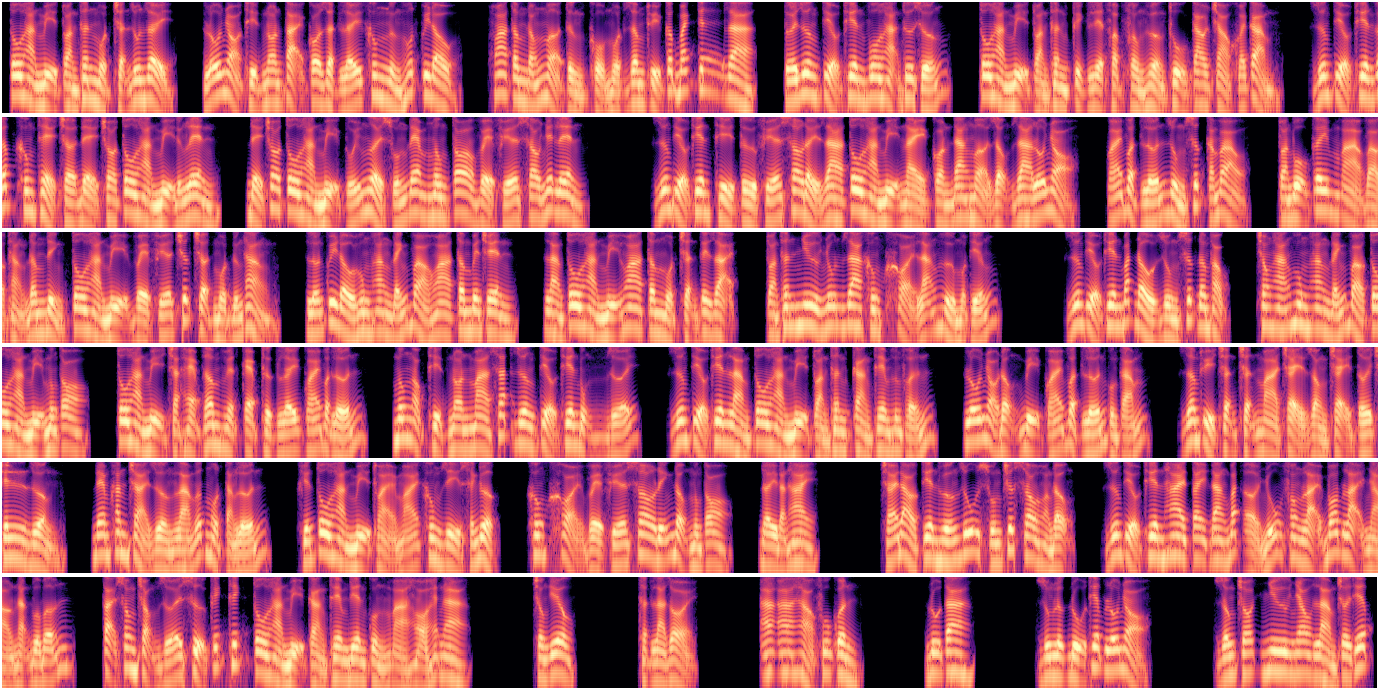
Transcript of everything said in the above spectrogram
Tô Hàn Mị toàn thân một trận run rẩy, lỗ nhỏ thịt non tại co giật lấy không ngừng hút quy đầu, hoa tâm đóng mở từng cổ một dâm thủy cấp bách tiết ra, tới Dương Tiểu Thiên vô hạn thư sướng, Tô Hàn Mị toàn thân kịch liệt phập phồng hưởng thụ cao trào khoái cảm, Dương Tiểu Thiên gấp không thể chờ để cho Tô Hàn Mị đứng lên, để cho Tô Hàn Mị túi người xuống đem mông to về phía sau nhét lên. Dương Tiểu Thiên thì từ phía sau đẩy ra Tô Hàn Mị này còn đang mở rộng ra lỗ nhỏ, quái vật lớn dùng sức cắm vào, toàn bộ cây mà vào thẳng đâm đỉnh Tô Hàn Mị về phía trước chợt một đứng thẳng, lớn quy đầu hung hăng đánh vào hoa tâm bên trên, làm Tô Hàn Mị hoa tâm một trận tê dại, toàn thân như nhún ra không khỏi lãng hừ một tiếng. Dương Tiểu Thiên bắt đầu dùng sức đâm thọc, trong háng hung hăng đánh vào Tô Hàn Mị mông to, Tô Hàn Mị chặt hẹp âm huyệt kẹp thực lấy quái vật lớn, mông ngọc thịt non ma sát Dương Tiểu Thiên bụng dưới, Dương Tiểu Thiên làm Tô Hàn Mị toàn thân càng thêm hưng phấn, lỗ nhỏ động bị quái vật lớn cuồng cắm, dâm thủy trận trận mà chảy dòng chạy tới trên giường, đem khăn trải giường làm ướt một tảng lớn, khiến Tô Hàn Mị thoải mái không gì sánh được, không khỏi về phía sau đỉnh động mông to, đầy đàn hai. Trái đào tiên hướng rũ xuống trước sau hoàng động, Dương Tiểu Thiên hai tay đang bắt ở nhũ phong lại bóp lại nhào nặn đùa bỡn, tại song trọng dưới sự kích thích Tô Hàn Mị càng thêm điên cuồng mà hò hét nga. Chồng yêu, thật là giỏi. A a hảo phu quân. Đụ ta. Dùng lực đụ thiếp lỗ nhỏ. Giống chó như nhau làm chơi thiếp.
